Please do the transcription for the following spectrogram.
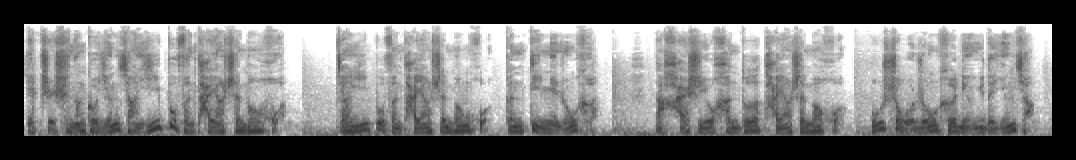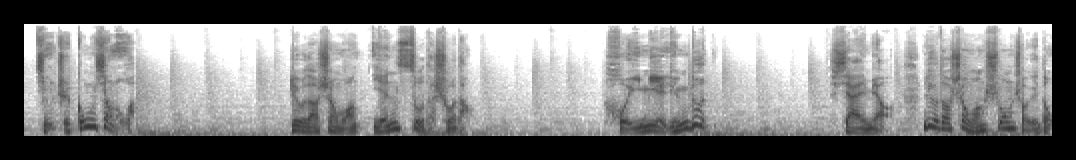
也只是能够影响一部分太阳神喷火，将一部分太阳神喷火跟地面融合，但还是有很多的太阳神喷火不受我融合领域的影响，径直攻向了我。六道圣王严肃地说道：“毁灭灵盾。”下一秒，六道圣王双手一动，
